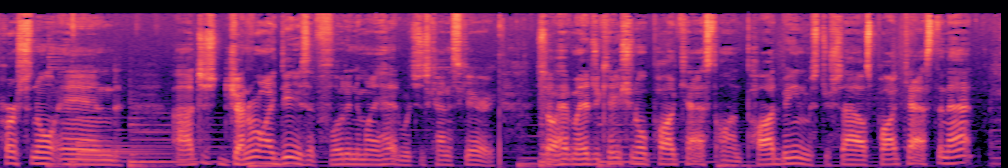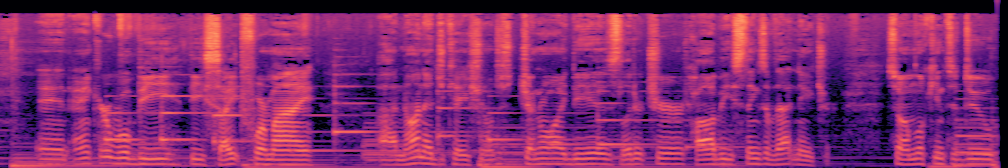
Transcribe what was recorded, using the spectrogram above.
personal and uh, just general ideas that float into my head, which is kind of scary. So I have my educational podcast on Podbean, Mr. Sal's podcast, and that. And Anchor will be the site for my uh, non educational, just general ideas, literature, hobbies, things of that nature. So I'm looking to do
